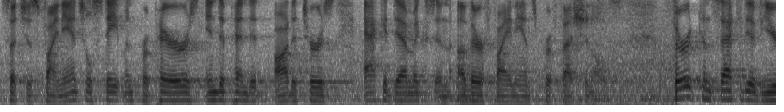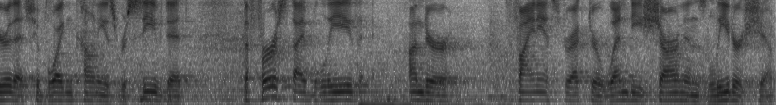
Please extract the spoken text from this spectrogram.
such as financial statement preparers, independent auditors, academics, and other finance professionals. Third consecutive year that Sheboygan County has received it. The first, I believe, under Finance Director Wendy Sharnan's leadership,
